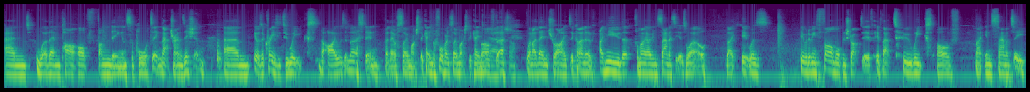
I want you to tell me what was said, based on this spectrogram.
and were then part of funding and supporting that transition. Um, it was a crazy two weeks that I was immersed in, but there was so much that came before and so much that came after. sure. When I then tried to kind of, I knew that for my own sanity as well, like it was it would have been far more constructive if that two weeks of like insanity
